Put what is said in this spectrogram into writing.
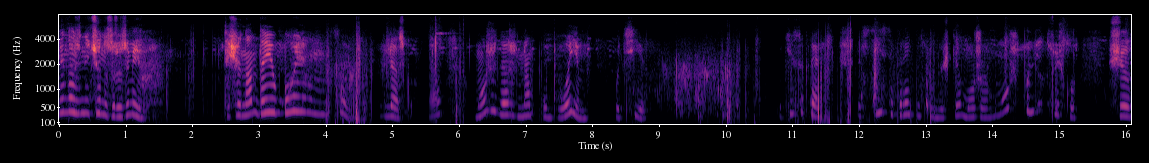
Він навіть нічого не зрозумів. Та що нам дає обоєм це, ляску, да? Може даже нам обоєм оці. Оці секретні. Всі секретні сундучки може, може полясочку. Що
